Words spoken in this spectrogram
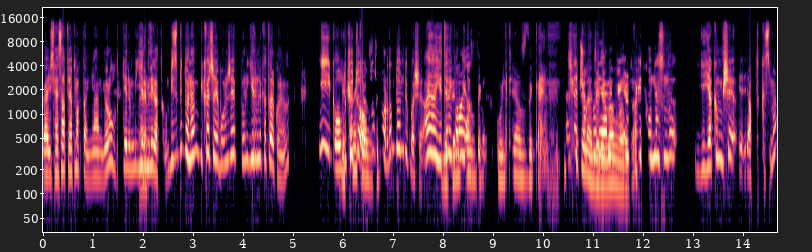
ya işte hesap yapmaktan yani yorulduk gelin bir Evet. 20'lik atalım. Biz bir dönem birkaç ay boyunca hep böyle 20'lik atarak oynadık. İyi oldu Yetenek kötü oldu sonradan döndük başa. Aynen aynen, yetenek, falan yazdık. yazdık, ulti yazdık. Evet, Çok çok böyle yani. Fate Condensed'da yakın bir şey yaptık kısmı.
